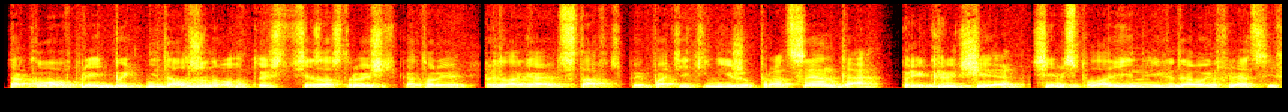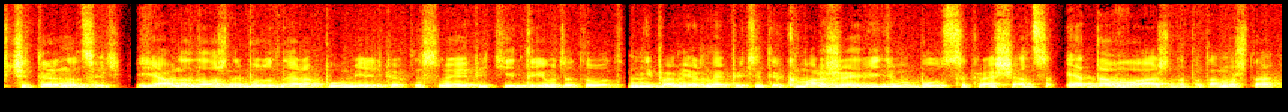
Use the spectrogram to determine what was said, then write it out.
такого впредь быть не должно. То есть, все застройщики, которые предлагают ставки по ипотеке ниже процента при ключе 7,5 и годовой инфляции в 14, явно должны будут, наверное, поумерить как-то свои аппетиты. И вот это вот непомерные аппетиты к марже, видимо, будут сокращаться. Это важно, потому что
